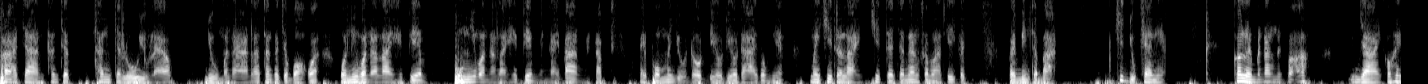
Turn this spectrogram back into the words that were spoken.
พระอาจารย์ท่านจะท่านจะรู้อยู่แล้ว อยู่มานานแล้วท่านก็จะบอกว่า วันนี้วันอะไรให้เตรียมพรุ่งนี้วันอะไรให้เตรียมยังไงบ้างนะครับ ไอ้ผมมาอยู่โดดเดี่ยวเดียวดายตรงเนี้ย ไม่คิดอะไร คิดแต่จะนั่งสมาธิกับไปบินทบาท คิดอยู่แค่เนี้ยก็เลยมานั่งนึกว่าอ้าวยายเขาให้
